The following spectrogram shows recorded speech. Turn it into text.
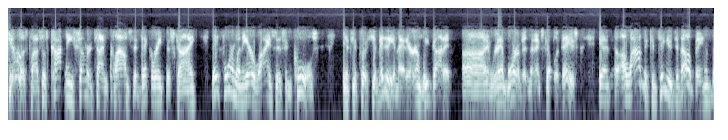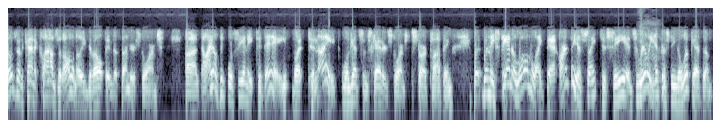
cumulus clouds, those cottony summertime clouds that decorate the sky, they form when the air rises and cools. If you put humidity in that air, and we've got it, uh, and we're going to have more of it in the next couple of days, and allowed to continue developing, those are the kind of clouds that ultimately develop into thunderstorms. Uh, now, I don't think we'll see any today, but tonight we'll get some scattered storms to start popping. But when they stand alone like that, aren't they a sight to see? It's really interesting to look at them.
